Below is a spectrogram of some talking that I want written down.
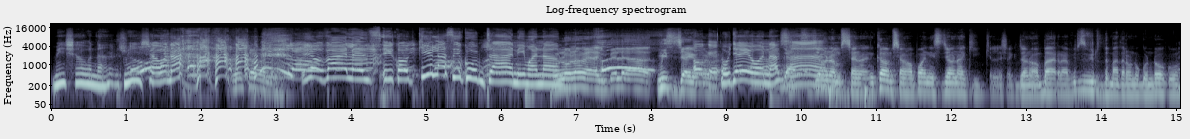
Mishaona mishaona hiyo violence iko kila siku mtaani mwanangu. Unaona mbele ya mi sijaiona. Okay. hujaiona? Ah. msichana. Nikawa msichana wapwani sijaona akikelesha kijana wa bara. Vitu vitu madhara ndogo ndogo.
